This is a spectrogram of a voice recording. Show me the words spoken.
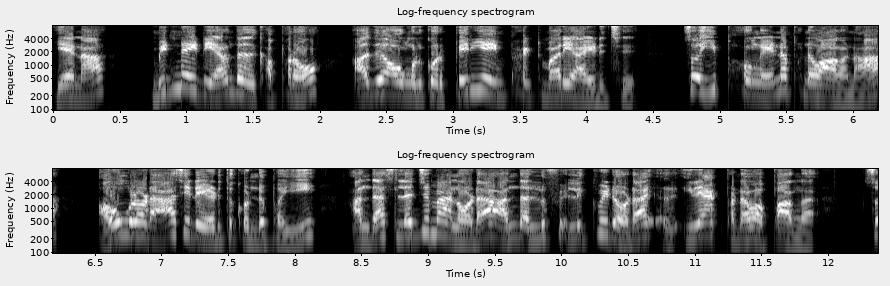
ஏன்னா மிட் நைட் இறந்ததுக்கப்புறம் அது அவங்களுக்கு ஒரு பெரிய இம்பேக்ட் மாதிரி ஆயிடுச்சு. ஸோ இப்போ அவங்க என்ன பண்ணுவாங்கன்னா அவங்களோட ஆசிடை எடுத்துக்கொண்டு போய் அந்த ஸ்லெட்ஜ் மேனோட அந்த லிக்விடோட ரியாக்ட் பண்ண வைப்பாங்க. ஸோ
